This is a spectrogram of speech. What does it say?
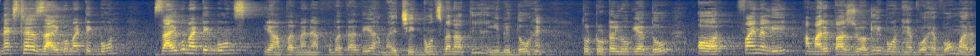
नेक्स्ट है जाइगोमेटिक बोन जाइगोमेटिक बोन्स यहाँ पर मैंने आपको बता दिया, हमारी चीक बोन्स बनाती हैं, ये भी दो हैं तो टोटल हो गया दो। और फाइनली हमारे पास जो अगली बोन है, वो है वोमर,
